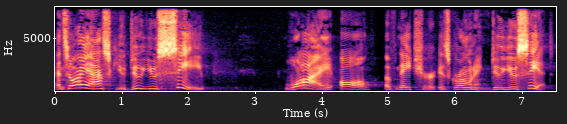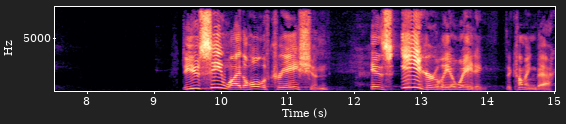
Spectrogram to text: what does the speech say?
And so I ask you do you see why all of nature is groaning? Do you see it? Do you see why the whole of creation is eagerly awaiting the coming back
